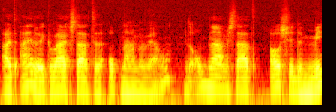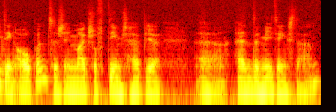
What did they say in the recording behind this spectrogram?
uiteindelijk, waar staat de opname wel? De opname staat als je de meeting opent, dus in Microsoft Teams heb je uh, de meeting staan.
